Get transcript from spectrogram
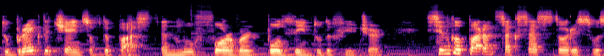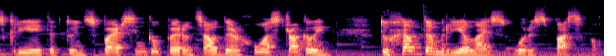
to break the chains of the past and move forward boldly into the future. Single Parent Success Stories was created to inspire single parents out there who are struggling to help them realize what is possible.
